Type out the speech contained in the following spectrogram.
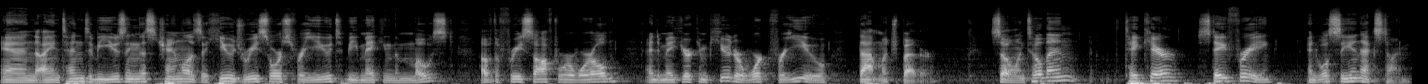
And I intend to be using this channel as a huge resource for you to be making the most of the free software world and to make your computer work for you that much better. So until then, Take care, stay free, and we'll see you next time.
